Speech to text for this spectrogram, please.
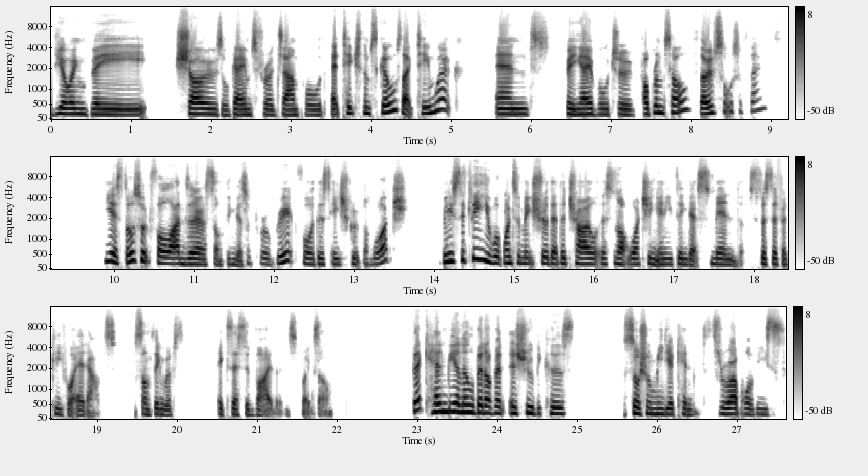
viewing the shows or games, for example, that teach them skills like teamwork and being able to problem solve, those sorts of things? Yes, those would fall under something that's appropriate for this age group to watch. Basically, you would want to make sure that the child is not watching anything that's meant specifically for adults, something with excessive violence, for example. That can be a little bit of an issue because social media can throw up all these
